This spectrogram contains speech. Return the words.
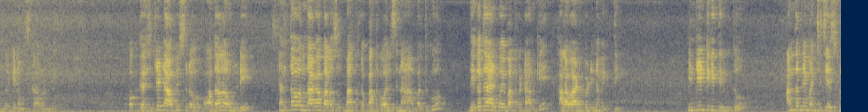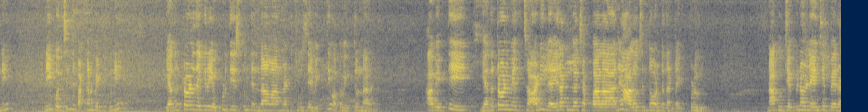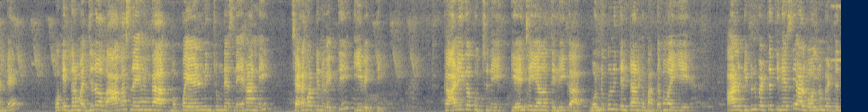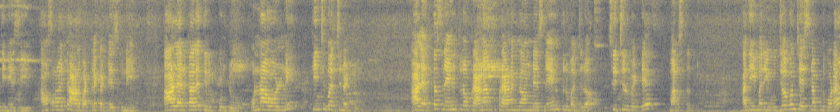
అందరికీ నమస్కారం అండి. ఒక గజిటెడ్ ఆఫీసర్ హోదాలో ఉండి ఎంతో ఉందాగా బల బతక బతకవలసిన బతుకు దిగజారిపోయి బతకటానికి అలవాటు పడిన వ్యక్తి. ఇంటింటికి తిరుగుతూ అందరినీ మంచి చేసుకుని నీకు వచ్చింది పక్కన పెట్టుకుని ఎదటోళ్ళ దగ్గర ఎప్పుడు తీసుకుని తిందామా అన్నట్టు చూసే వ్యక్తి ఒక వ్యక్తి ఉన్నారండి. ఆ వ్యక్తి ఎదటోళ్ళ మీద చాడీలు ఏ రకంగా చెప్పాలా అనే ఆలోచనతో ఉంటుందంట ఇప్పుడు నాకు చెప్పిన వాళ్ళు ఏం చెప్పారంటే ఒక ఇద్దరి మధ్యలో బాగా స్నేహంగా ముప్పై ఏళ్ళ నుంచి ఉండే స్నేహాన్ని చెడగొట్టిన వ్యక్తి ఈ వ్యక్తి. ఖాళీగా కూర్చుని ఏం చెయ్యాలో తెలియక వండుకుని తినటానికి బద్ధకం అయ్యి వాళ్ళు టిఫిన్ పెడితే తినేసి వాళ్ళ భోజనం పెడితే తినేసి అవసరమైతే వాళ్ళ బట్టలే కట్టేసుకుని వాళ్ళ వెనకాలే తిరుక్కుంటూ ఉన్న వాళ్ళని కించిపరిచినట్టు. వాళ్ళు ఎంత స్నేహితులో ప్రాణానికి ప్రాణంగా ఉండే స్నేహితుల మధ్యలో స్విచ్లు పెట్టే మనస్తత్వం. అది మరి ఉద్యోగం చేసినప్పుడు కూడా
